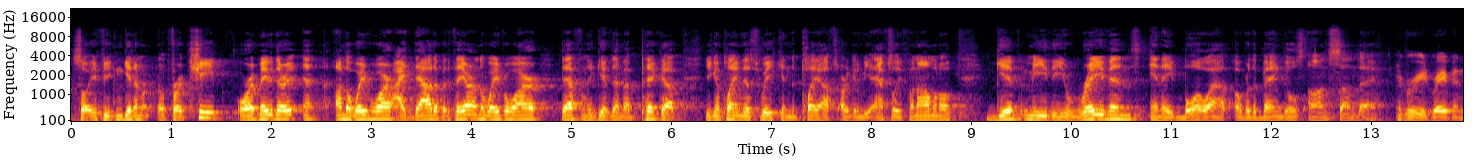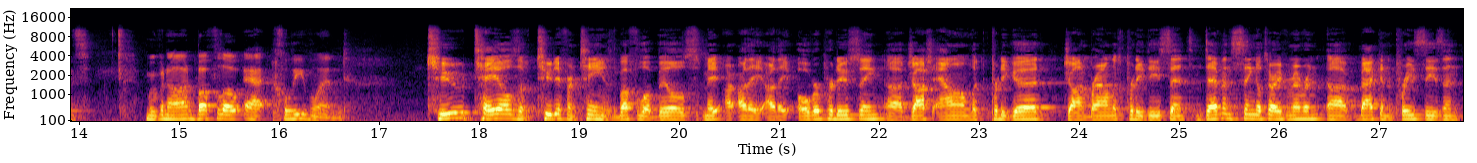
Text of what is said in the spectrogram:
so if you can get them for cheap, or maybe they're on the waiver wire, I doubt it, but if they are on the waiver wire, definitely give them a pickup you can play them this week, and the playoffs are going to be absolutely phenomenal. Give me the Ravens in a blowout over the Bengals on Sunday. Agreed, Ravens. Moving on, Buffalo at Cleveland. Two tales of two different teams. The Buffalo Bills are they are they overproducing? Uh, Josh Allen looked pretty good. John Brown looks pretty decent. Devin Singletary, remember uh, back in the preseason,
